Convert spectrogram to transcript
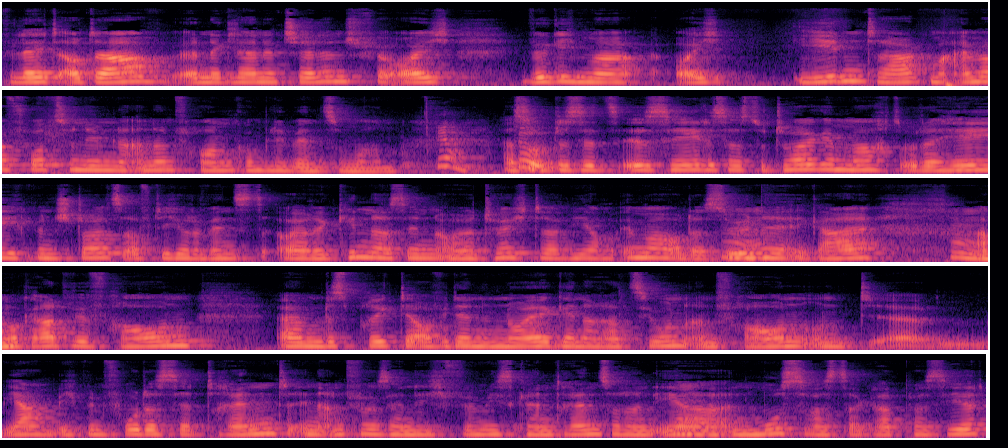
Vielleicht auch da eine kleine Challenge für euch, wirklich mal euch jeden Tag mal einmal vorzunehmen, einer anderen Frau ein Kompliment zu machen. Ja, Also ob das jetzt ist, hey, das hast du toll gemacht oder hey, ich bin stolz auf dich oder wenn es eure Kinder sind, eure Töchter, wie auch immer oder Söhne, egal. Aber gerade wir Frauen, ähm, das prägt ja auch wieder eine neue Generation an Frauen und ähm, ja, ich bin froh, dass der Trend, in Anführungszeichen, ich, für mich ist kein Trend, sondern eher ein Muss, was da gerade passiert,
